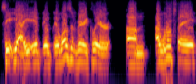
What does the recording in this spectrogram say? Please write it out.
see yeah it, it, it wasn't very clear um, i will say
